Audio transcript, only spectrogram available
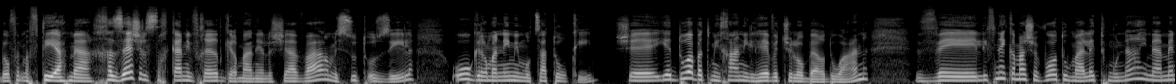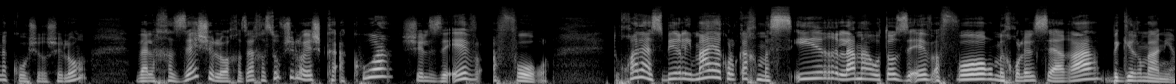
באופן מפתיע מהחזה של שחקן נבחרת גרמניה לשעבר, מסות אוזיל. הוא גרמני ממוצא טורקי, שידוע בתמיכה הנלהבת שלו בארדואן, ולפני כמה שבועות הוא מעלה תמונה עם מאמן הכושר שלו, ועל החזה שלו, החזה החשוף שלו, יש קעקוע של זאב אפור. תוכל להסביר לי מה היה כל כך מסעיר, למה אותו זאב אפור מחולל סערה בגרמניה?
